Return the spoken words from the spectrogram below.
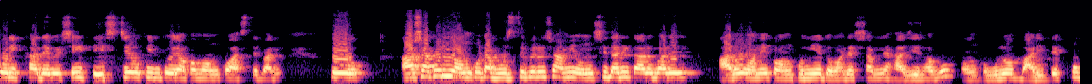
পরীক্ষা দেবে, সেই টেস্টেও কিন্তু এরকম অঙ্ক আসতে পারে। তো আশা করি অঙ্কটা বুঝতে পেরেছ। আমি অংশীদারি কারবারের আরও অনেক অঙ্ক নিয়ে তোমাদের সামনে হাজির হব। অঙ্কগুলো বাড়িতে খুব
